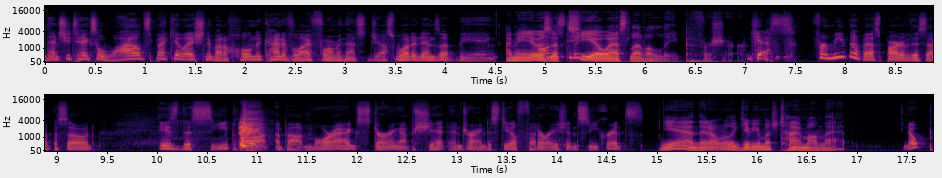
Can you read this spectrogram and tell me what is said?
And then she takes a wild speculation about a whole new kind of life form, and that's just what it ends up being. I mean, it was Honestly- a TOS level leap for sure. Yes. For me, the best part of this episode is the C plot about Morag stirring up shit and trying to steal Federation secrets. Yeah, and they don't really give you much time on that. Nope.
